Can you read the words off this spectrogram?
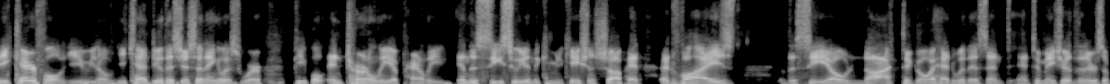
be careful. You you know you can't do this just in English. Where people internally, apparently in the C-suite in the communications shop, had advised the CEO not to go ahead with this and and to make sure that there's a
